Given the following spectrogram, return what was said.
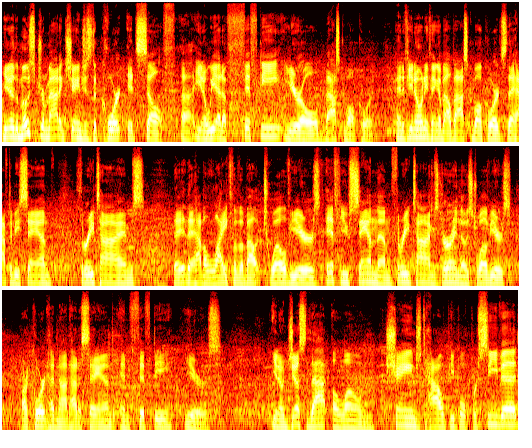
You know, the most dramatic change is the court itself. Uh, you know, we had a 50 year old basketball court. And if you know anything about basketball courts, they have to be sand three times. They, they have a life of about 12 years. If you sand them three times during those 12 years, our court had not had a sand in 50 years. You know, just that alone changed how people perceive it,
